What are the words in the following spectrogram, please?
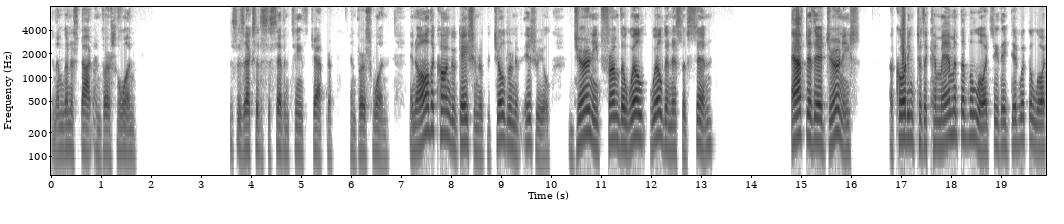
and I'm going to start in verse 1. This is Exodus, the 17th chapter, and verse 1. And all the congregation of the children of Israel journeyed from the wilderness of sin after their journeys according to the commandment of the Lord. See, they did what the Lord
